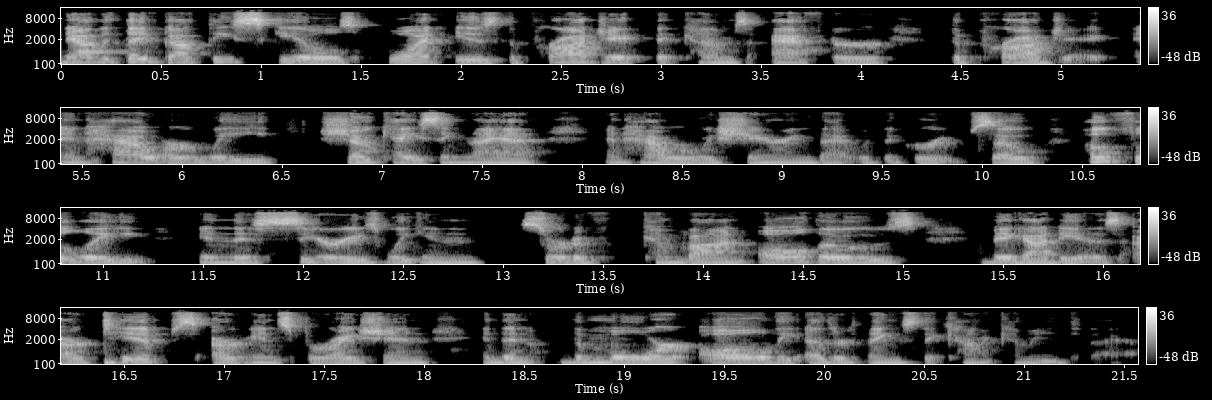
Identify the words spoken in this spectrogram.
now that they've got these skills? What is the project that comes after the project? And how are we showcasing that? And how are we sharing that with the group? So, hopefully, in this series, we can sort of combine all those big ideas our tips, our inspiration, and then the more, all the other things that kind of come into that.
